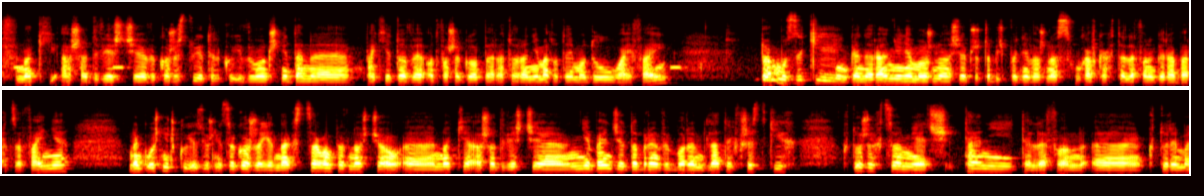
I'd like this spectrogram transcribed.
w Nokii Asha 200 wykorzystuje tylko i wyłącznie dane pakietowe od waszego operatora, nie ma tutaj modułu Wi-Fi. Do muzyki generalnie nie można się przyczepić, ponieważ na słuchawkach telefon gra bardzo fajnie. Na głośniczku jest już nieco gorzej, jednak z całą pewnością e, Nokia Asha 200 nie będzie dobrym wyborem dla tych wszystkich, którzy chcą mieć tani telefon, e, który, ma,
